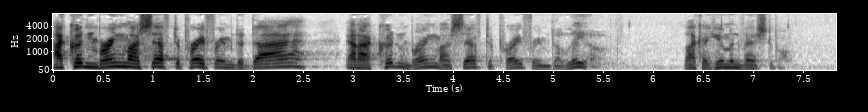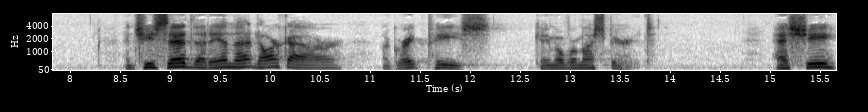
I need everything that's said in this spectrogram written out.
I couldn't bring myself to pray for him to die, and I couldn't bring myself to pray for him to live like a human vegetable. And she said that in that dark hour, a great peace came over my spirit as she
